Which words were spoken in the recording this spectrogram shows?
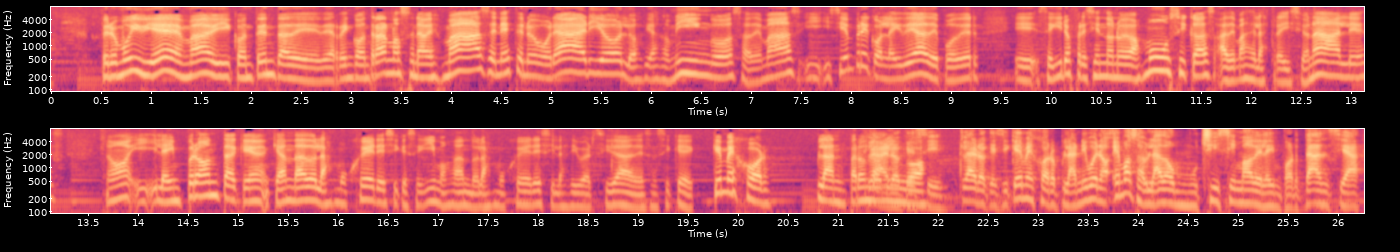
Pero muy bien, Mavi, contenta de, reencontrarnos una vez más en este nuevo horario, los días domingos, además, y, siempre con la idea de poder eh, seguir ofreciendo nuevas músicas, además de las tradicionales, ¿no? Y, la impronta que han dado las mujeres y que seguimos dando las mujeres y las diversidades. Así que, ¿qué mejor plan para un claro domingo? que sí, claro que sí, qué mejor plan. Y bueno, hemos hablado muchísimo de la importancia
